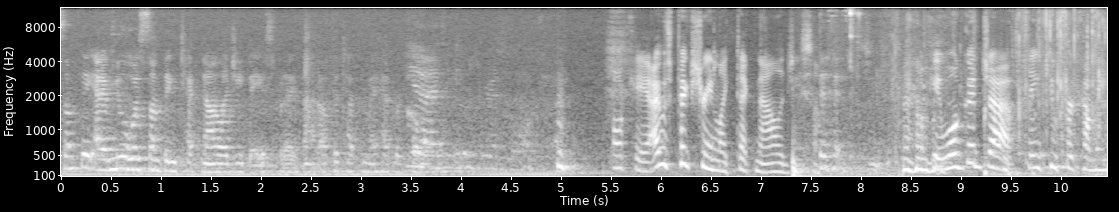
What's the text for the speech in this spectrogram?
something. I knew it was something technology based, but I not off the top of my head recall. yeah, I think it was Okay, I was picturing like technology something. Okay, well, good job. Thank you for coming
